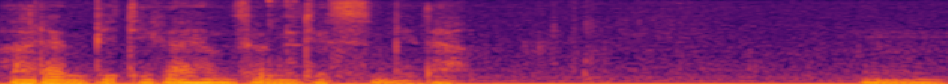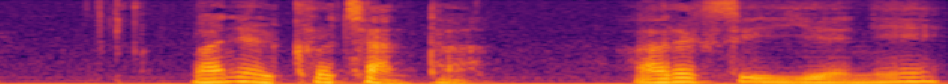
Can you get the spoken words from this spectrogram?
RMBD가 형성이 됐습니다. 음, 만일 그렇지 않다. RxEN이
